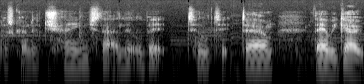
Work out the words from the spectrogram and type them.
just going to change that a little bit tilt it down. There we go.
